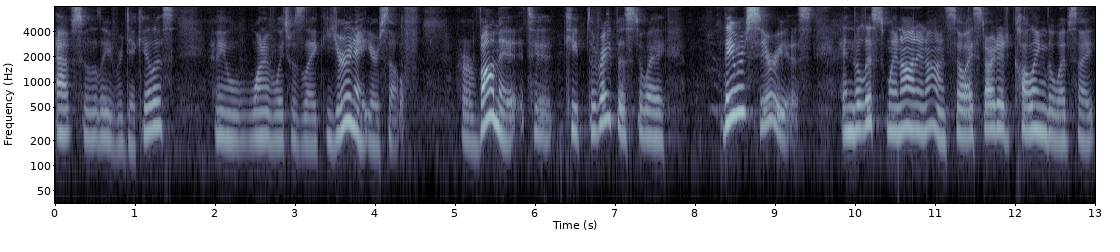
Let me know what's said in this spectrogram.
absolutely ridiculous. I mean, one of which was like urinate yourself or vomit to keep the rapist away. They were serious. And the list went on and on. So I started calling the website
